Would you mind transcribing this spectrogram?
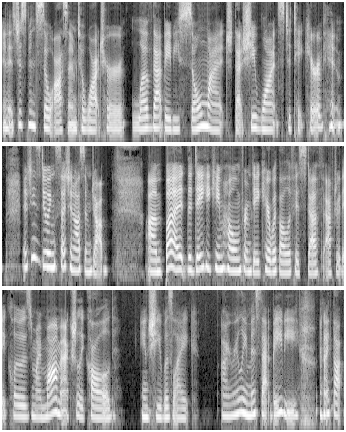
And it's just been so awesome to watch her love that baby so much that she wants to take care of him. And she's doing such an awesome job. Um, but the day he came home from daycare with all of his stuff after they closed, my mom actually called and she was like, I really miss that baby. And I thought,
